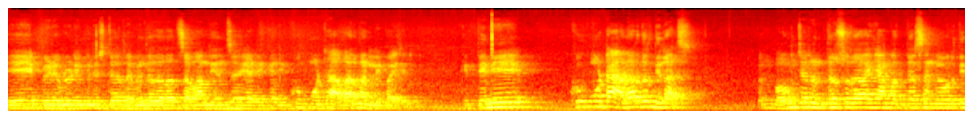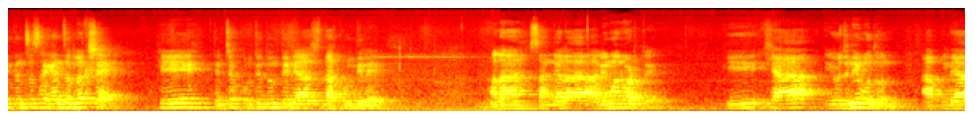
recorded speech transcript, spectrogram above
ते P W D minister Ravindradada Chavan यांचं या ठिकाणी खूप मोठा आभार मानले पाहिजे की त्यांनी खूप मोठा आधार तर दिलाच. पण भाऊंच्या नंतर सुद्धा ह्या मतदारसंघावरती त्यांचं सगळ्यांचं लक्ष आहे हे त्यांच्या कृतीतून त्यांनी आज दाखवून दिलंय. मला सांगायला अभिमान वाटतोय की ह्या योजनेमधून आपल्या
